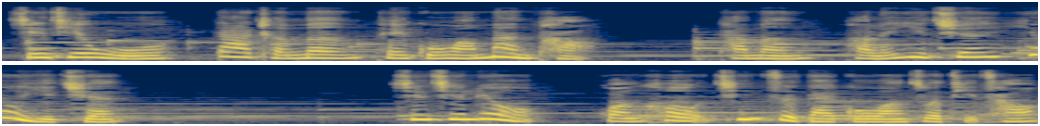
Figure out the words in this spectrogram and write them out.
星期五，大臣们陪国王慢跑，他们跑了一圈又一圈。星期六，皇后亲自带国王做体操。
